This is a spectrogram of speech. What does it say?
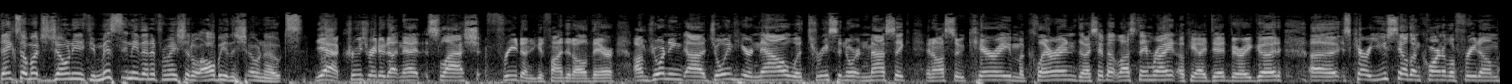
Thanks so much, Joni. If you missed any of that information, it'll all be in the show notes. Yeah, cruiseradio.net slash freedom. You can find it all there. I'm joining uh, joined here now with Teresa Norton Masick and also Carrie McLaren. Did I say that last name right? Okay, I did. Very good. Uh, Carrie, you sailed on Carnival Freedom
